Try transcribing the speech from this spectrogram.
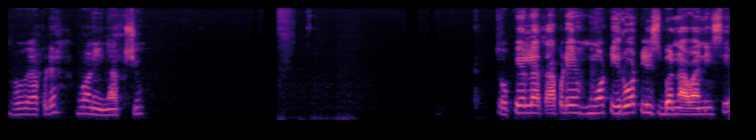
હવે આપણે વણી નાખશું. તો પહેલાં તો આપણે મોટી રોટલી જ બનાવવાની છે.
